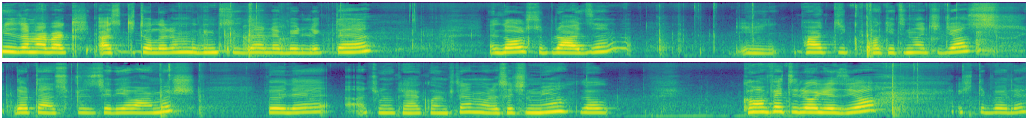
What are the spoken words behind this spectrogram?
Hepinize merhaba askitolarım. Bugün sizlerle birlikte LOL Surprise'ın e, parti paketini açacağız. 4 tane sürpriz hediye varmış. Böyle açmalık yer koymuşlar ama orası açılmıyor. LOL Konfeti LOL yazıyor. İşte böyle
